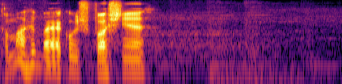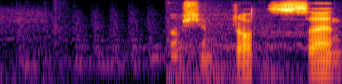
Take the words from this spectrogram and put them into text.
To ma chyba jakąś właśnie 8%.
